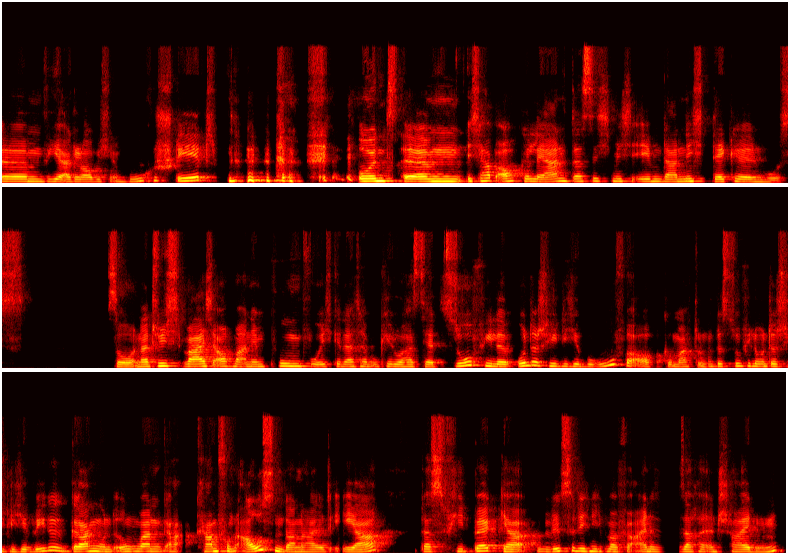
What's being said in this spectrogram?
ähm, wie er, glaube ich, im Buche steht. und ähm, ich habe auch gelernt, dass ich mich eben da nicht deckeln muss. So, natürlich war ich auch mal an dem Punkt, wo ich gedacht habe, okay, du hast jetzt so viele unterschiedliche Berufe auch gemacht und bist so viele unterschiedliche Wege gegangen und irgendwann kam von außen dann halt eher das Feedback, ja, willst du dich nicht mal für eine Sache entscheiden?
